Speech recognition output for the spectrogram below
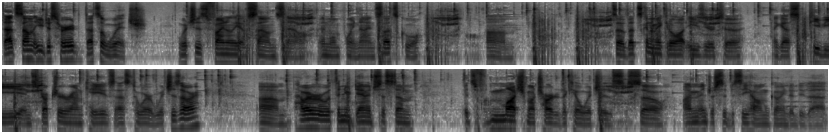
That sound that you just heard, that's a witch. Witches finally have sounds now in 1.9, so that's cool. Um, so that's going to make it a lot easier to, I guess, PvE and structure around caves as to where witches are. Um, however, with the new damage system, it's much, much harder to kill witches, so I'm interested to see how I'm going to do that.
